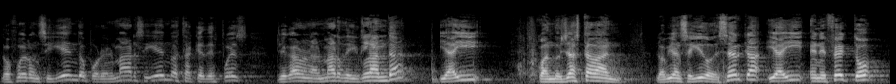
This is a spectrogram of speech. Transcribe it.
Lo fueron siguiendo por el mar, siguiendo, hasta que después llegaron al mar de Irlanda y ahí, cuando ya estaban, lo habían seguido de cerca, y ahí, en efecto,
